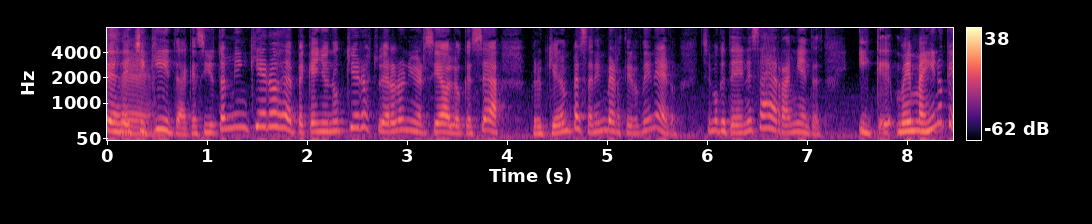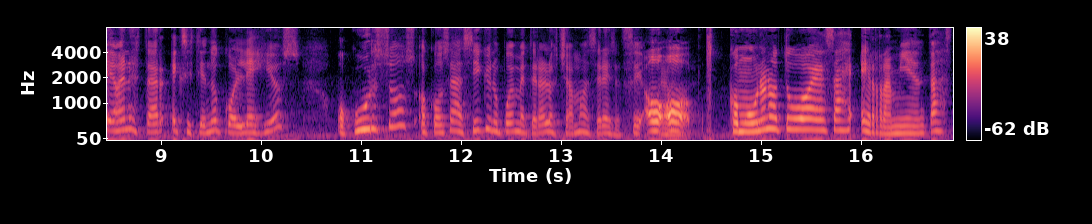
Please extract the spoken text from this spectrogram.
desde Sí. chiquita. Que si yo también quiero desde pequeño, no quiero estudiar a la universidad o lo que sea, pero quiero empezar a invertir dinero. Sino que te den esas herramientas. Y que me imagino que a estar existiendo colegios o cursos o cosas así que uno puede meter a los chamos a hacer eso. Sí, o, o como uno no tuvo esas herramientas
